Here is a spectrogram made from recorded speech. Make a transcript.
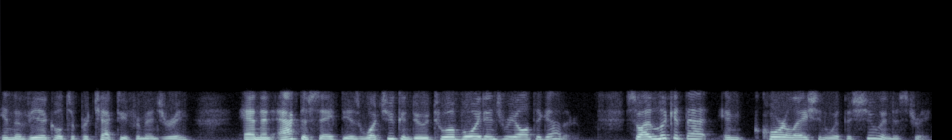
in the vehicle to protect you from injury, and then active safety is what you can do to avoid injury altogether. So I look at that in correlation with the shoe industry.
